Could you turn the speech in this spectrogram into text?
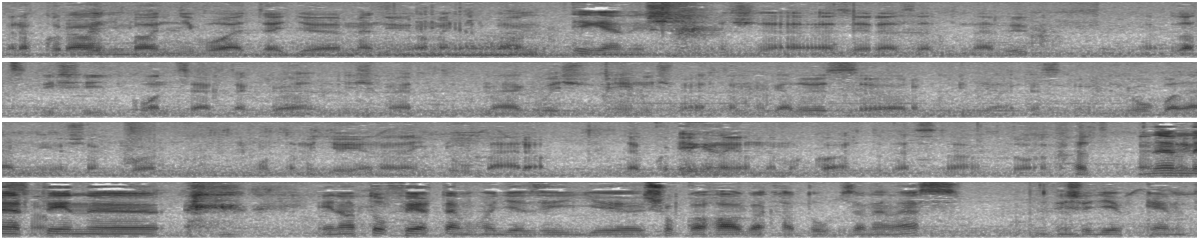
Mert akkor annyi, annyi volt egy menü a Mekiben. Igen, és és ezért ez lett a nevük. Lacit is így koncertekről ismertük meg, és én ismertem meg először, akkor így elkezdtünk jóba lenni, és akkor mondtam, hogy jöjjön el egy próbára. De akkor még nagyon nem akartad ezt a dolgot. Nem, mert én, én attól féltem, hogy ez így sokkal hallgathatóbb zene lesz, és egyébként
